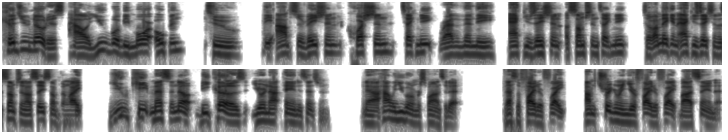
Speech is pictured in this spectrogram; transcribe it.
Could you notice how you will be more open to the observation question technique rather than the accusation assumption technique. So if I make an accusation assumption, I'll say something like, you keep messing up because you're not paying attention. Now, how are you going to respond to that? That's a fight or flight. I'm triggering your fight or flight by saying that.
